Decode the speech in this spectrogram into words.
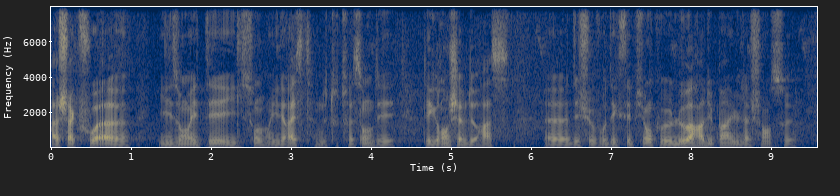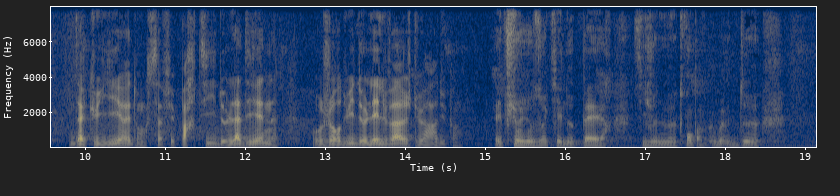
À chaque fois, ils ont été, ils sont, ils restent de toute façon des, grands chefs de race, des chevaux d'exception que le Haras du Pin a eu la chance d'accueillir et donc ça fait partie de l'ADN aujourd'hui de l'élevage du haras du pin. Et Furioso qui est le père, si je ne me trompe, de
